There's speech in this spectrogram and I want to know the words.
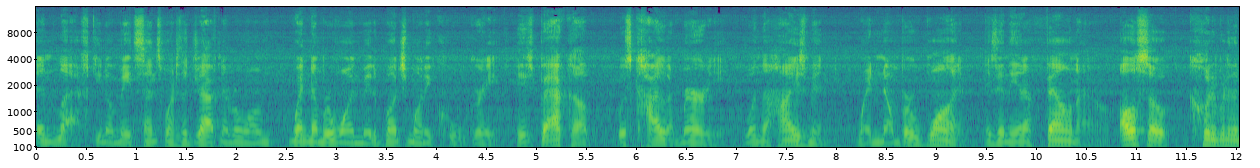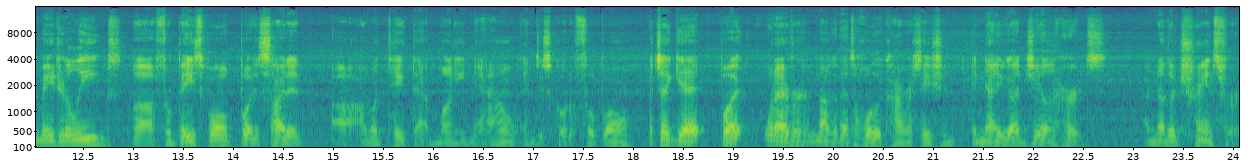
and left. You know, made sense. Went to the draft number one, went number one, made a bunch of money. Cool, great. His backup was Kyler Murray, won the Heisman, went number one, is in the NFL now. Also, could have been in the major leagues uh, for baseball, but decided uh, I want to take that money now and just go to football, which I get, but whatever. I'm not that's a whole other conversation. And now you got Jalen Hurts, another transfer,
